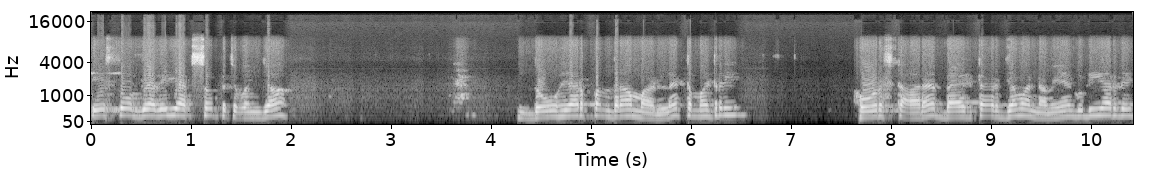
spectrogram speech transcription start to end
ਇਸ ਤੋਂ ਅੱਗੇ ਆ ਗਈ ਜੀ 855 2015 ਮਾਡਲ ਹੈ ਟਮਾਟਰੀ। ਹੋਰ ਸਟਾਰ ਹੈ ਬੈਕ ਟਾਇਰ ਜਮਾ ਨਵੇਂ ਹੈ ਗੁੱਡੀਅਰ ਦੇ।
